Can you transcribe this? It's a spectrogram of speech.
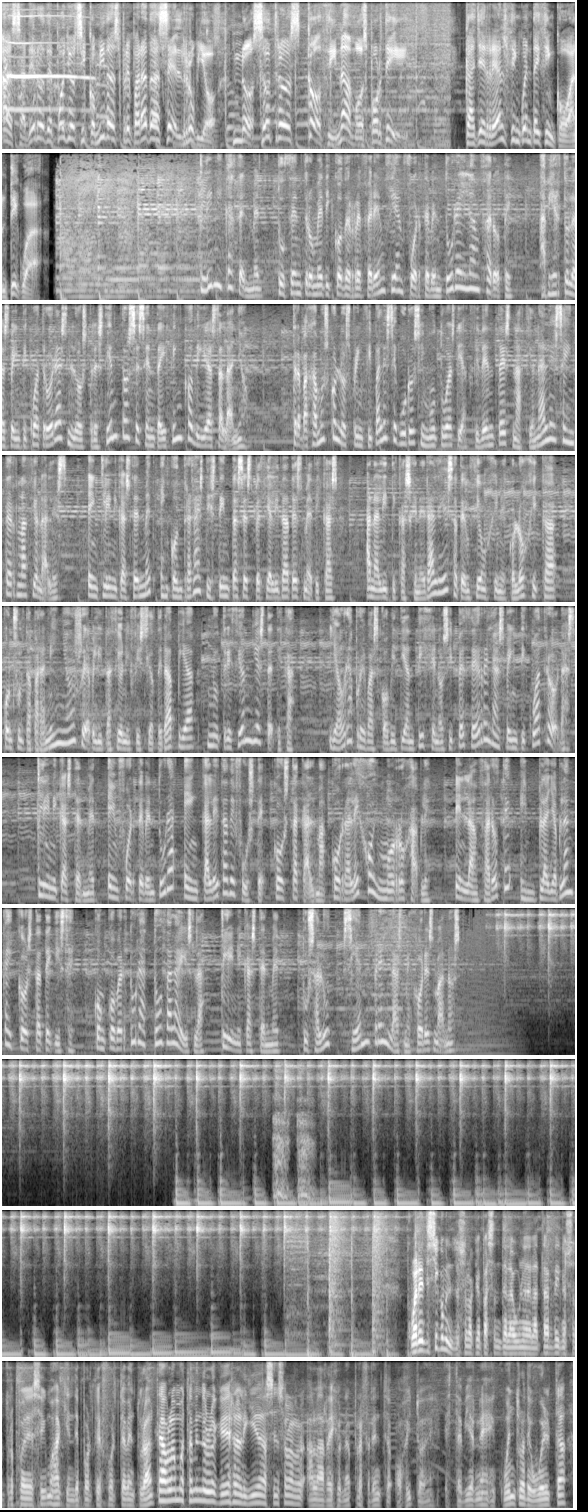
Asadero de pollos y comidas preparadas El Rubio. Nosotros cocinamos por ti. Calle Real 55, Antigua. Clínica Zenmed, tu centro médico de referencia en Fuerteventura y Lanzarote. Abierto las 24 horas los 365 días al año. Trabajamos con los principales seguros y mutuas de accidentes nacionales e internacionales. En Clínicas Zenmed encontrarás distintas especialidades médicas, analíticas generales, atención ginecológica, consulta para niños, rehabilitación y fisioterapia, nutrición y estética. Y ahora pruebas COVID y antígenos y PCR las 24 horas. Clínicas Zenmed en Fuerteventura en Caleta de Fuste, Costa Calma, Corralejo y Morrojable. En Lanzarote, en Playa Blanca y Costa Teguise. Con cobertura toda la isla. Clínicas Tenmed. Tu salud siempre en las mejores manos. 45 minutos son los que pasan de la una de la tarde y nosotros pues seguimos aquí en Deportes Fuerteventura. Antes hablamos también de lo que es la liguilla de ascenso a la, regional preferente. Ojito, ¿eh? este viernes encuentro de vuelta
